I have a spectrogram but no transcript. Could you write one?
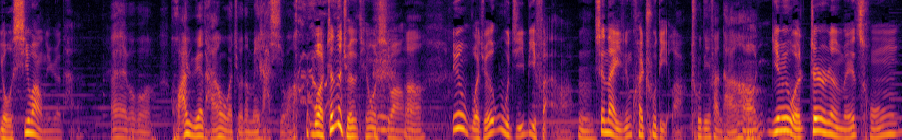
有希望的乐坛？哎，不不，华语乐坛我觉得没啥希望 我真的觉得挺有希望的，啊。因为我觉得物极必反啊，嗯，现在已经快触底了触底反弹哈啊，，因为我真是认为从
